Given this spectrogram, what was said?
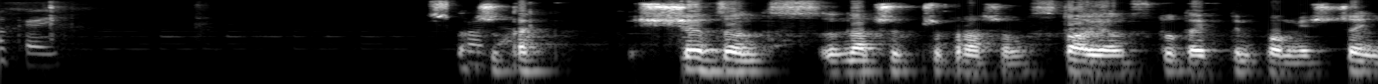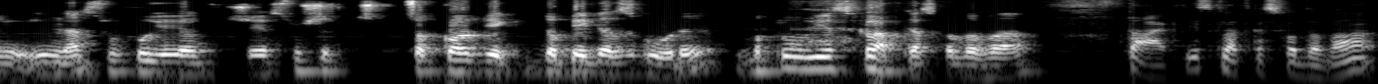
Okej. Okay. Szkoda. Znaczy tak siedząc, znaczy przepraszam, stojąc tutaj w tym pomieszczeniu i nasłuchując, czy ja słyszę cokolwiek dobiega z góry, bo tu jest klatka schodowa. Tak, jest klatka schodowa.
